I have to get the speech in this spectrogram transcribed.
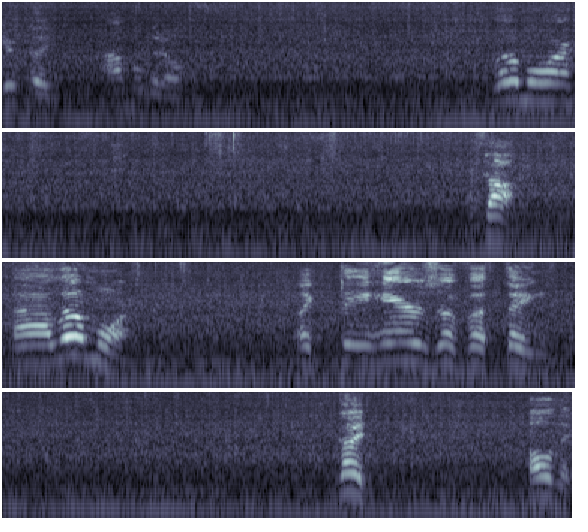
You're good. I'll move it over. A little more. Stop. Uh, a little more. Like the hairs of a thing. Good. Hold it.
